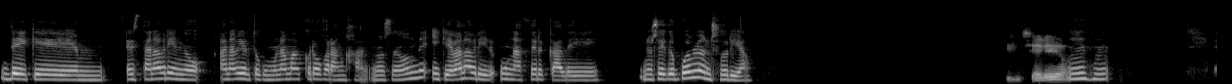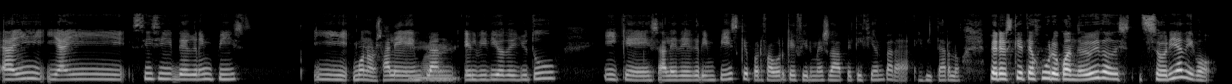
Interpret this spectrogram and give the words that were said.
de que mm, están abriendo, han abierto como una macro granja, no sé dónde, y que van a abrir una cerca de no sé qué pueblo en Soria. ¿En serio? Ahí, y ahí, sí, sí, de Greenpeace. Y bueno, sale en Madre plan el vídeo de YouTube y que sale de Greenpeace que por favor que firmes la petición para evitarlo. Pero es que te juro, cuando he oído de Soria digo,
